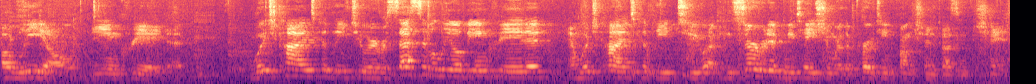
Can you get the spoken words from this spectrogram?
allele being created? Which kinds could lead to a recessive allele being created? And which kinds could lead to a conservative mutation where the protein function doesn't change?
